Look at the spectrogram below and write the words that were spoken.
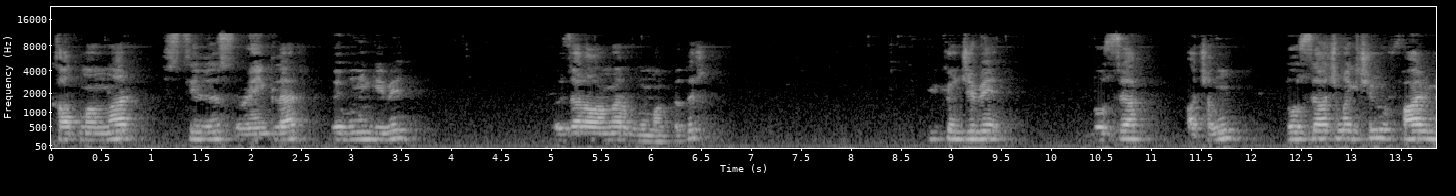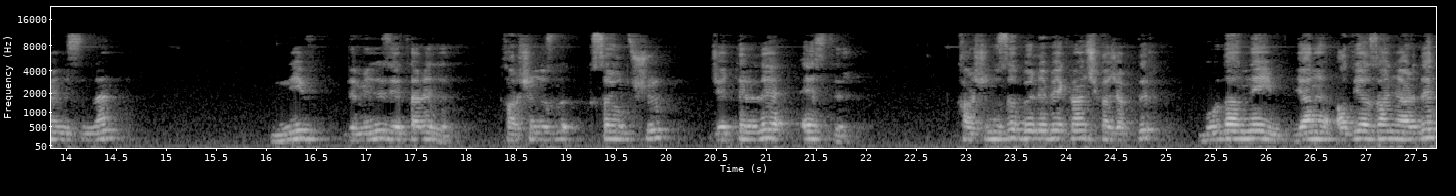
katmanlar, stylus, renkler ve bunun gibi özel alanlar bulunmaktadır. İlk önce bir dosya açalım. Dosya açmak için file menüsünden new demeniz yeterlidir. Karşınızda kısa yol tuşu CTRL S'tir. Karşınıza böyle bir ekran çıkacaktır. Burada name yani adı yazan yerde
